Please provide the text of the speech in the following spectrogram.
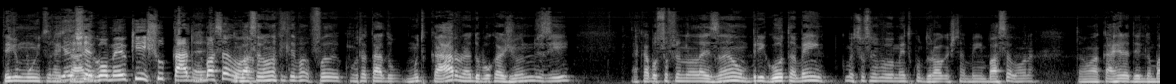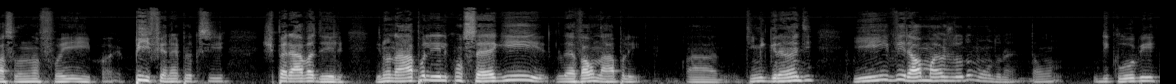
teve muito na E ele Itália. chegou meio que chutado É, do Barcelona. O Barcelona que ele teve, foi contratado muito caro, né, do Boca Juniors e acabou sofrendo uma lesão, brigou também, começou seu envolvimento com drogas também em Barcelona. Então a carreira dele no Barcelona foi pífia, né, pelo que se esperava dele. E no Napoli ele consegue levar o Napoli a time grande e virar o maior jogador do mundo, né? Então, de clube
